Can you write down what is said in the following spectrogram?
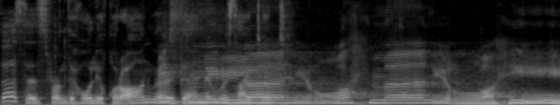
Verses from the Holy Quran were then recited. بسم الله الرحمن الرحيم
